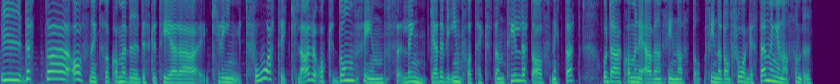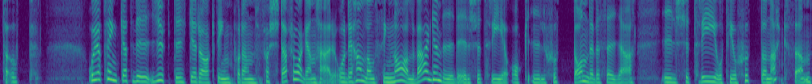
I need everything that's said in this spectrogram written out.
I detta avsnitt så kommer vi diskutera kring två artiklar och de finns länkade vid infotexten till detta avsnittet och där kommer ni även finnas, finna de frågeställningarna som vi tar upp. Och jag tänker att vi djupdyker rakt in på den första frågan här och det handlar om signalvägen vid IL-23 och IL-17, det vill säga IL-23 och TH17-axeln.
